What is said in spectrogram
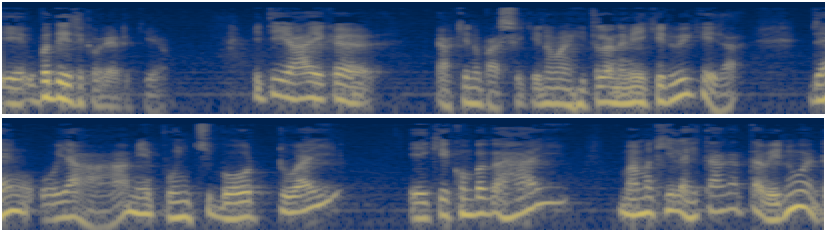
ඒ උපදේශකවරයාට කියනවා. ඉතින් ආයක යකින පස්සේ කියනවා හිතලා නෙවෙයි කිරුවේ කියලා. දැන් ඔයා මේ පුංචි බෝට්ටුවයි ඒකේ කුඹ ගහයි මම කියලා හිතාගත්ත වෙනුවට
